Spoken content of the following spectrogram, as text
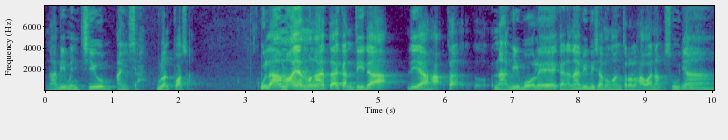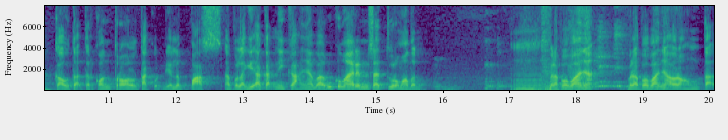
Nabi mencium Aisyah bulan puasa. Ulama yang mengatakan tidak dia Nabi boleh karena Nabi bisa mengontrol hawa nafsunya. Kau tak terkontrol, takut dia lepas. Apalagi akad nikahnya baru kemarin satu Ramadan. Hmm, berapa banyak berapa banyak orang tak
